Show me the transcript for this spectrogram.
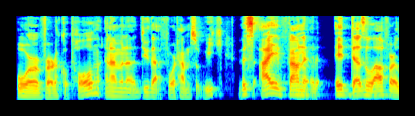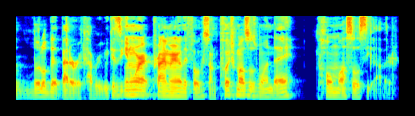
or vertical pull and I'm to do that four times a week. This I found it it does allow for a little bit better recovery because again we're primarily focused on push muscles one day, pull muscles the other.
